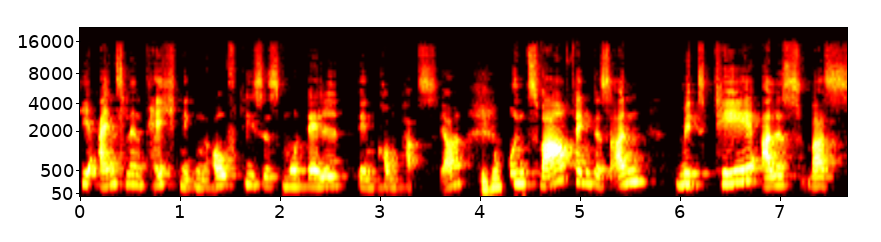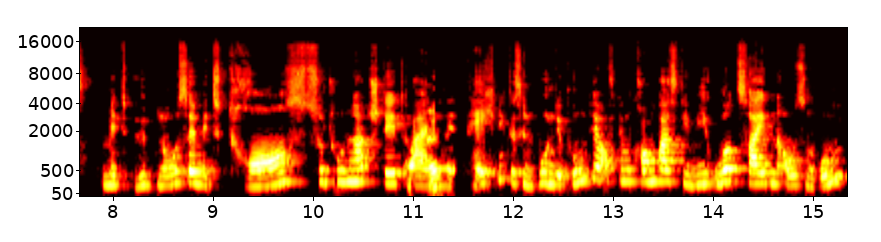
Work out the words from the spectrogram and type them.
die einzelnen Techniken auf dieses Modell, den Kompass. Ja? Mhm. Und zwar fängt es an mit T, alles was mit Hypnose, mit Trance zu tun hat, steht okay. eine Technik, das sind bunte Punkte auf dem Kompass, die wie Uhrzeiten außenrum mhm.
